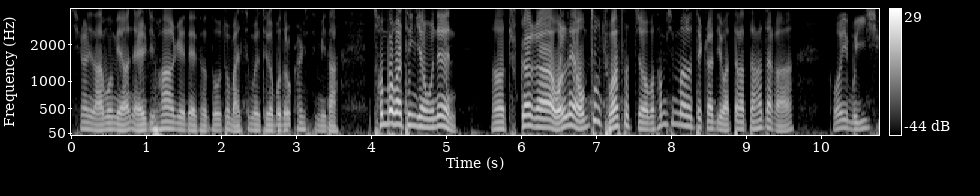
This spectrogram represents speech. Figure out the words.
시간이 남으면 LG 화학에 대해서도 좀 말씀을 드려보도록 하겠습니다. 첨보 같은 경우는 어, 주가가 원래 엄청 좋았었죠. 뭐 30만 원대까지 왔다 갔다 하다가 거의 뭐 20,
